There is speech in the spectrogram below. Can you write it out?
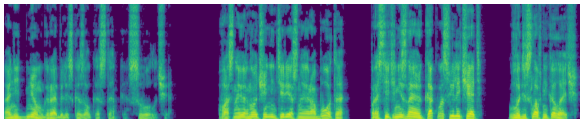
Они днем грабили, сказал Костенко, сволочи. У вас, наверное, очень интересная работа. Простите, не знаю, как вас величать? Владислав Николаевич.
